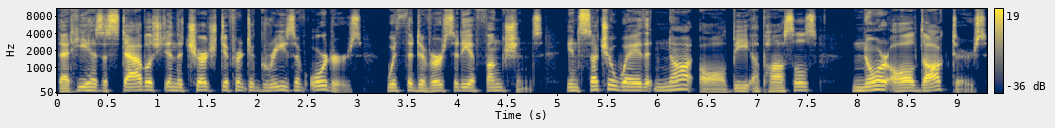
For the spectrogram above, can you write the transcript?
That he has established in the church different degrees of orders, with the diversity of functions, in such a way that not all be apostles, nor all doctors,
